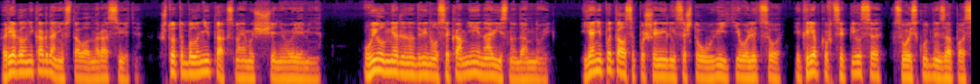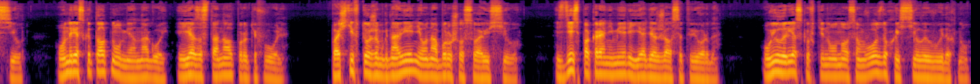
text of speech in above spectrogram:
Регал никогда не вставал на рассвете. Что-то было не так с моим ощущением времени. Уилл медленно двинулся ко мне и навис надо мной. Я не пытался пошевелиться, чтобы увидеть его лицо, и крепко вцепился в свой скудный запас сил. Он резко толкнул меня ногой, и я застонал против воли. Почти в то же мгновение он обрушил свою силу. Здесь, по крайней мере, я держался твердо. Уилл резко втянул носом воздух и с силой выдохнул.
